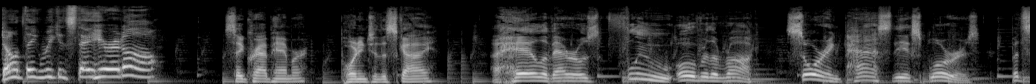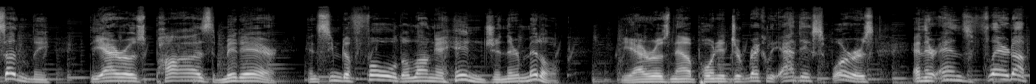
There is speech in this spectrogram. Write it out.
Don't think we can stay here at all. said Crabhammer, pointing to the sky. A hail of arrows flew over the rock, soaring past the explorers, but suddenly the arrows paused midair and seemed to fold along a hinge in their middle. The arrows now pointed directly at the explorers, and their ends flared up,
